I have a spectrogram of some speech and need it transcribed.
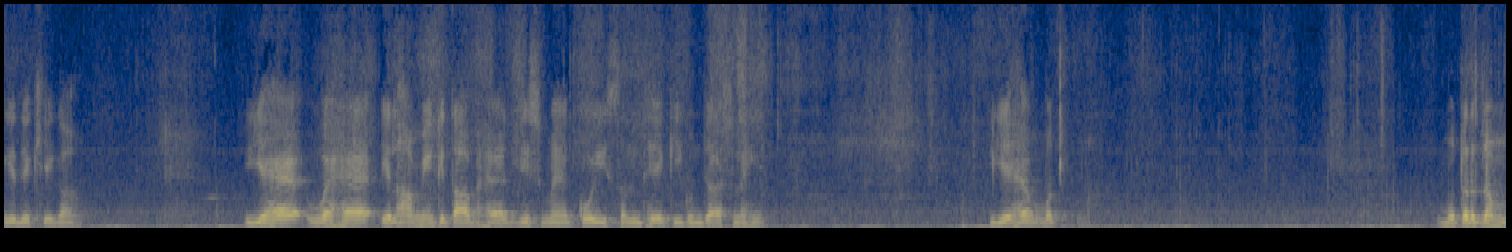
ये देखिएगा। यह, वह इलामी किताब है जिसमें कोई संदेह की गुंजाइश नहीं। यह है मुत, मुतरजम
